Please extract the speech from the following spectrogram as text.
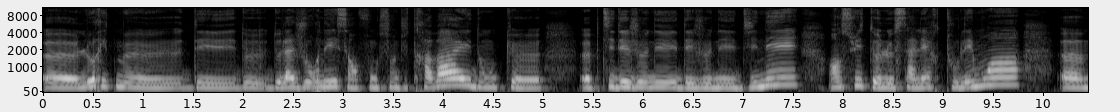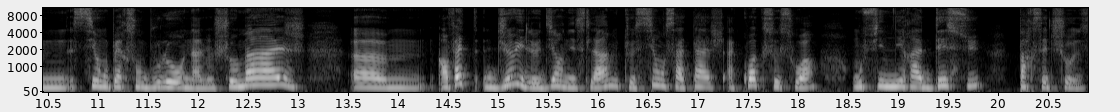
euh, le rythme des, de, de, la journée, c'est en fonction du travail, donc euh, euh, petit déjeuner, déjeuner, dîner. Ensuite, le salaire tous les mois. si on perd son boulot, on a le chômage. en fait, Dieu, il le dit en islam, que si on s'attache à quoi que ce soit, on finira déçu par cette chose.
